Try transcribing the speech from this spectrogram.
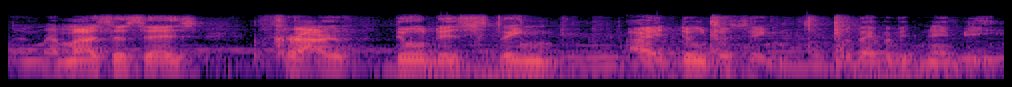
When my master says, Krull, do this thing, I do the thing, whatever it may be.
